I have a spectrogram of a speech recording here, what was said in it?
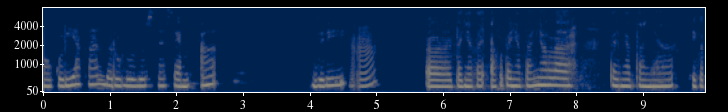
mau kuliah kan baru lulus SMA jadi Mm-mm. eh, tanya aku tanya-tanya lah. Tanya-tanya ikut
